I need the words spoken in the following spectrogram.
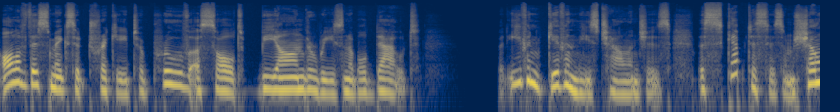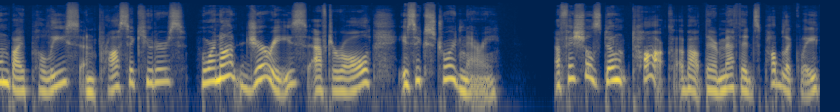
All of this makes it tricky to prove assault beyond a reasonable doubt. But even given these challenges, the skepticism shown by police and prosecutors, who are not juries, after all, is extraordinary. Officials don't talk about their methods publicly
